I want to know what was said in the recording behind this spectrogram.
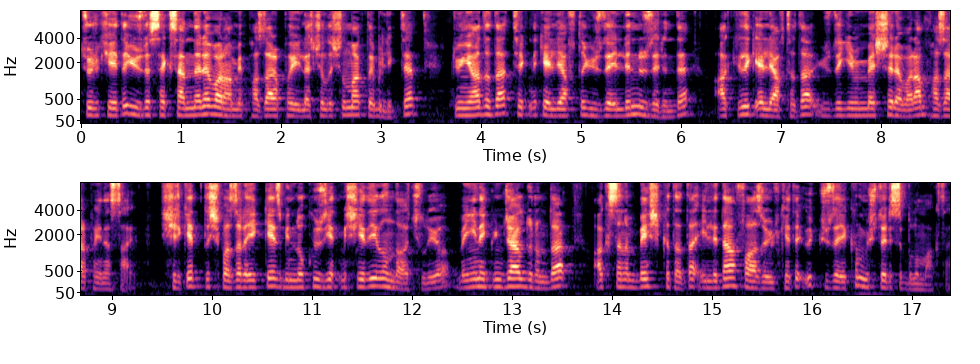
Türkiye'de %80'lere varan bir pazar payıyla çalışılmakla birlikte dünyada da teknik elyafta %50'nin üzerinde, akrilik elyafta da %25'lere varan pazar payına sahip. Şirket dış pazara ilk kez 1977 yılında açılıyor ve yine güncel durumda Aksa'nın 5 kıtada 50'den fazla ülkede 300'e yakın müşterisi bulunmakta.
